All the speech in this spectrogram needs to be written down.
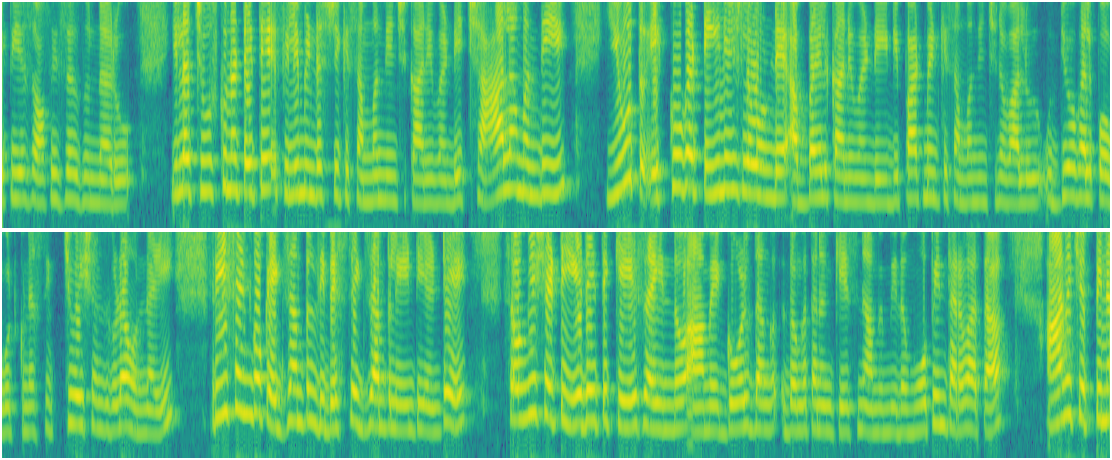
ఐపీఎస్ ఆఫీసర్స్ ఉన్నారు. ఇలా చూసుకున్నట్టయితే ఫిలిం ఇండస్ట్రీకి సంబంధించి కానివ్వండి చాలామంది యూత్ ఎక్కువగా టీనేజ్లో ఉండే అబ్బాయిలు కానివ్వండి డిపార్ట్మెంట్కి సంబంధించిన వాళ్ళు ఉద్యోగాలు పోగొట్టుకున్న సిచ్యువేషన్స్ కూడా ఉన్నాయి. రీసెంట్గా ఒక ఎగ్జాంపుల్ ది బెస్ట్ ఎగ్జాంపుల్ ఏంటి అంటే సౌమ్య శెట్టి ఏదైతే కేసు అయిందో ఆమె గోల్డ్ దొంగ దొంగతనం కేసుని ఆమె మీద మోపిన తర్వాత ఆమె చెప్పిన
